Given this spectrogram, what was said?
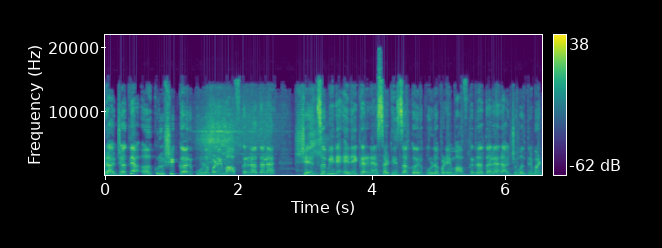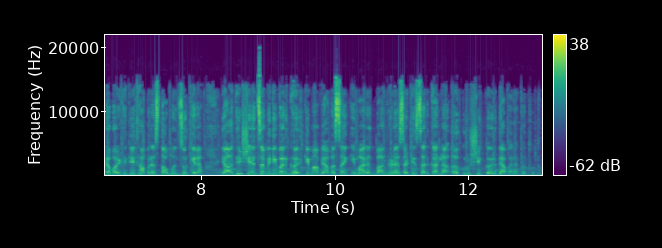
राज्यातल्या अकृषी कर पूर्णपणे माफ करण्यात आलाय शेतजमीन एने करण्यासाठीचा कर पूर्णपणे माफ करण्यात आलाय राज्य मंत्रिमंडळ बैठकीत हा प्रस्ताव मंजूर केला. याआधी शेतजमिनीवर घर किंवा व्यावसायिक इमारत बांधण्यासाठी सरकारला अकृषी कर द्यावा लागत होता.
